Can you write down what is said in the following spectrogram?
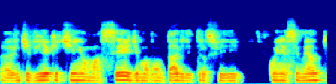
A gente via que tinha uma sede, uma vontade de transferir conhecimento.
